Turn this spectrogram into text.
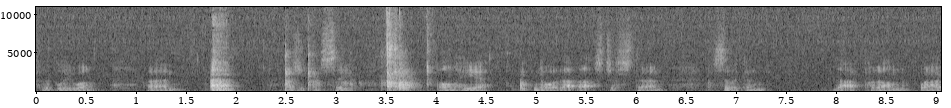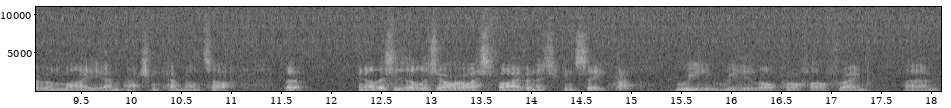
for the blue one. Um, as you can see on here, ignore that. That's just um, silicon that I put on when I run my um, action camera on top. But you know, this is a Leggero S5, and as you can see, really, really low profile frame. Um,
